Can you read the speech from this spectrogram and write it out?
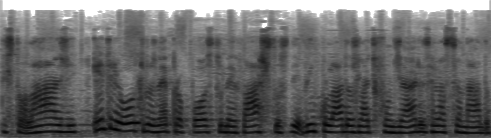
pistolagem, entre outros né, propósitos nevastos vinculados aos latifundiários relacionados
